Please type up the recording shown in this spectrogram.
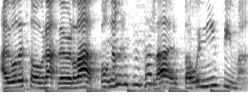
algo de sobra, de verdad, pónganla en su ensalada, está buenísima.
